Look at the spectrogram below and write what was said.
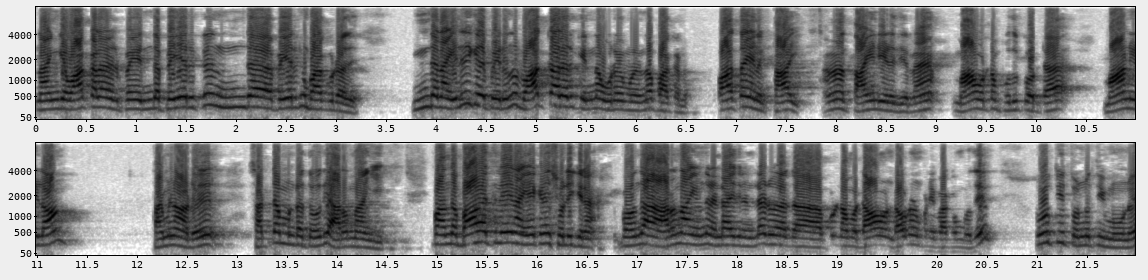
நான் இங்க வாக்காளர் பெயர் இந்த பெயருக்கு இந்த பெயருக்கும் பார்க்கக்கூடாது. இந்த நான் எழுதிக்கிற பெயர் வந்து வாக்காளருக்கு என்ன உறவு முறை தான் பார்க்கணும். பார்த்தா எனக்கு தாய். ஆனால் நான் தாயின்னு எழுதிடுறேன். மாவட்டம் புதுக்கோட்டை மாநிலம் தமிழ்நாடு சட்டமன்ற தொகுதி அறந்தாங்கி. இப்போ அந்த பாகத்திலேயே நான் ஏற்கனவே சொல்லிக்கிறேன். இப்போ வந்து அறந்தாங்கி வந்து ரெண்டாயிரத்தி ரெண்டில் நம்ம டவுன் டவுன்லோட் பண்ணி பார்க்கும்போது நூற்றி தொண்ணூற்றி மூணு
